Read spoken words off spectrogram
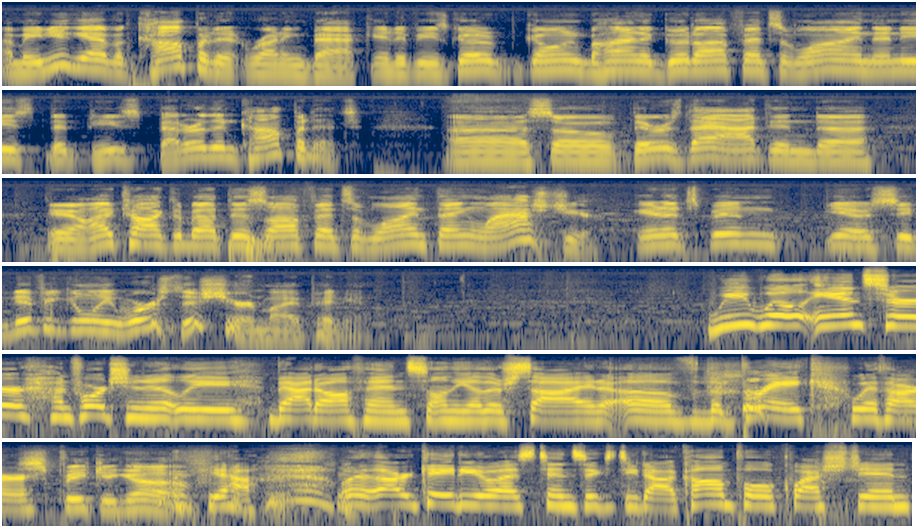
I mean, you can have a competent running back, and if he's go, going behind a good offensive line, then he's he's better than competent. Uh, so there's that, and uh, you know, I talked about this offensive line thing last year, and it's been you know significantly worse this year, in my opinion. We will answer, unfortunately, bad offense on the other side of the break with our. Speaking of. Yeah, with our KDUS1060.com poll question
